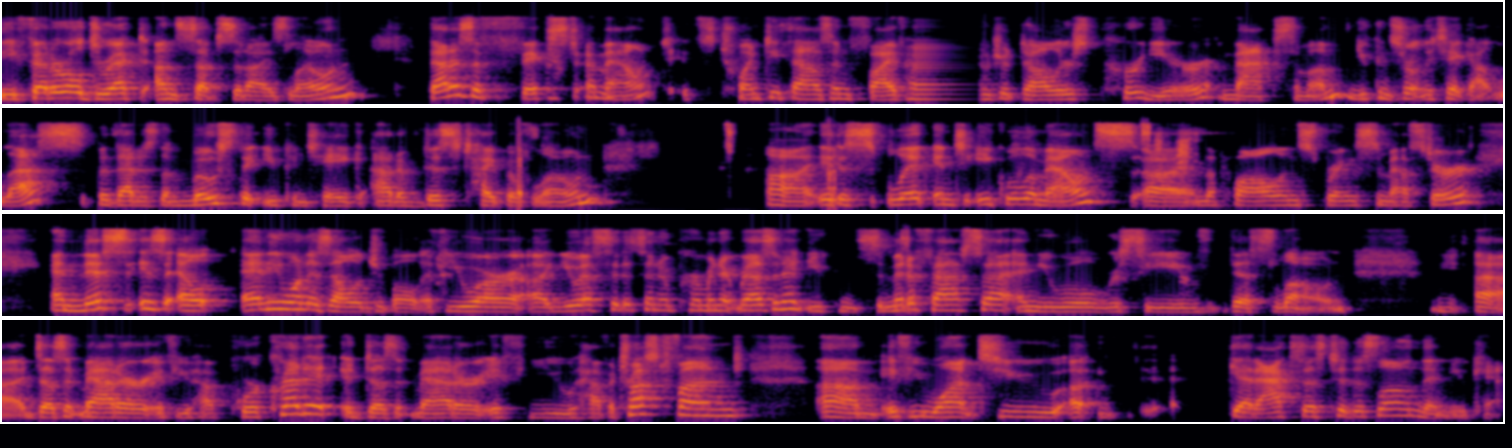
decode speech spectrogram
the federal direct unsubsidized loan, that is a fixed amount. It's $20,500 per year maximum. You can certainly take out less, but that is the most that you can take out of this type of loan. Uh, it is split into equal amounts uh, in the fall and spring semester. And this is, anyone is eligible. If you are a US citizen or permanent resident, you can submit a FAFSA and you will receive this loan. Uh, it doesn't matter if you have poor credit. It doesn't matter if you have a trust fund. Um, if you want to uh, get access to this loan, then you can.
